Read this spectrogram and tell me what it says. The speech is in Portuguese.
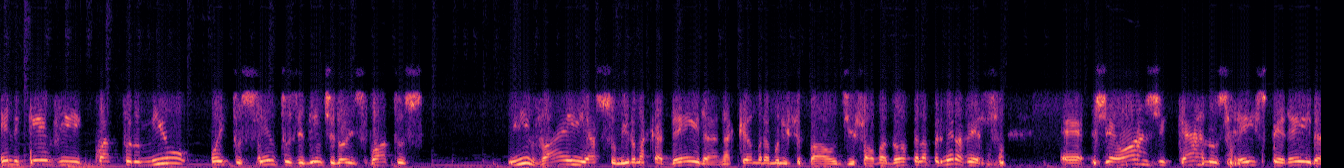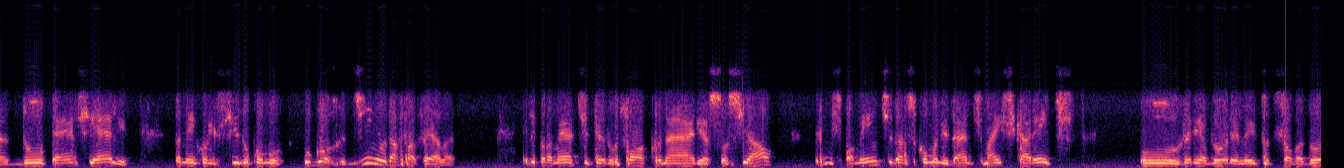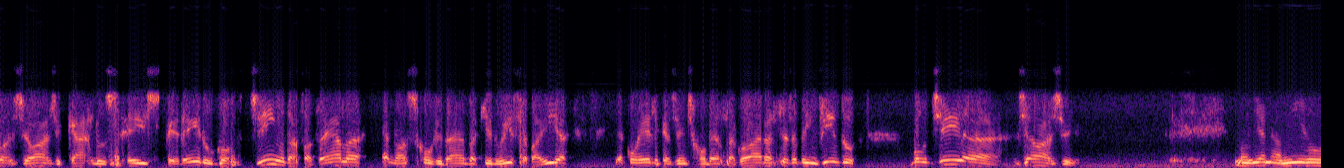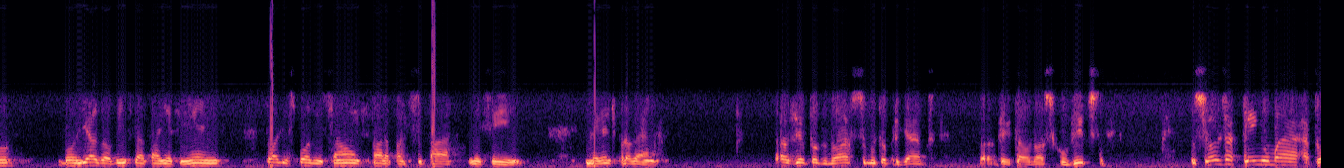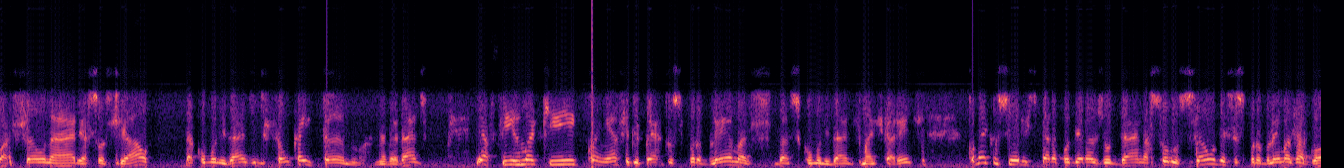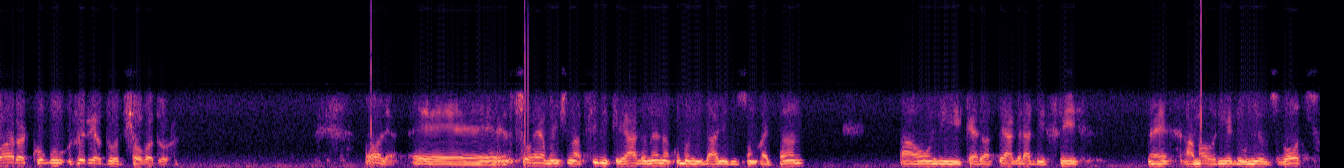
Ele teve 4.822 votos e vai assumir uma cadeira na Câmara Municipal de Salvador pela primeira vez. É George Carlos Reis Pereira, do PSL, também conhecido como o Gordinho da Favela. Ele promete ter o foco na área social, principalmente das comunidades mais carentes. O vereador eleito de Salvador, Jorge Carlos Reis Pereira, o Gordinho da Favela, é nosso convidado aqui no Issa Bahia. É com ele que a gente conversa agora. Seja bem-vindo. Bom dia, Jorge. Bom dia, meu amigo. Bom dia aos ouvintes da Tarde FM. Estou à disposição para participar desse grande programa. Prazer todo nosso. Muito obrigado por aceitar o nosso convite. O senhor já tem uma atuação na área social da comunidade de São Caetano, não é verdade? E afirma que conhece de perto os problemas das comunidades mais carentes. Como é que o senhor espera poder ajudar na solução desses problemas agora como vereador de Salvador? Olha, é, sou realmente nascido e criado né, na comunidade de São Caetano, aonde quero até agradecer né, a maioria dos meus votos,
